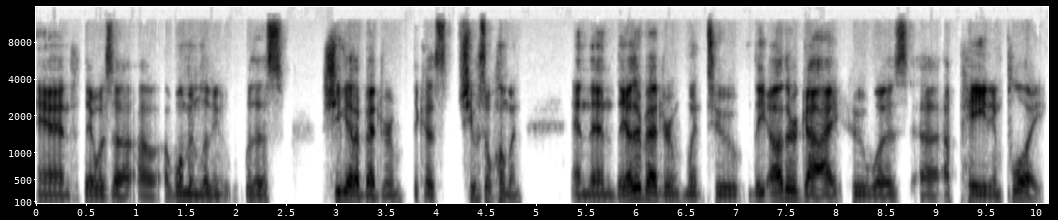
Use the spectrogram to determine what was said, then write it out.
and there was a, a, a woman living with us. She got a bedroom because she was a woman, and then the other bedroom went to the other guy who was uh, a paid employee,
